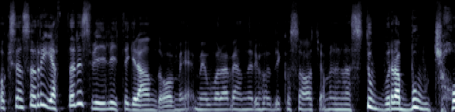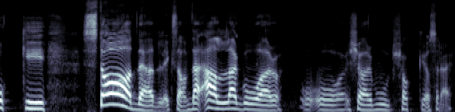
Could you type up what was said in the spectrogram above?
Och sen så retades vi lite grann då med, med våra vänner i Hudik och sa att ja men den här stora bordshockeystaden liksom där alla går och, och kör bordshockey och sådär.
